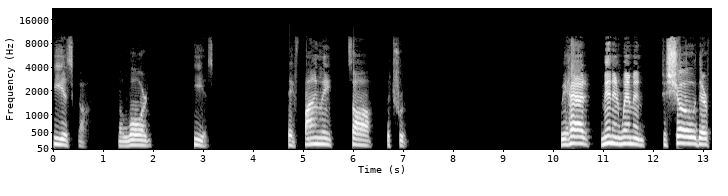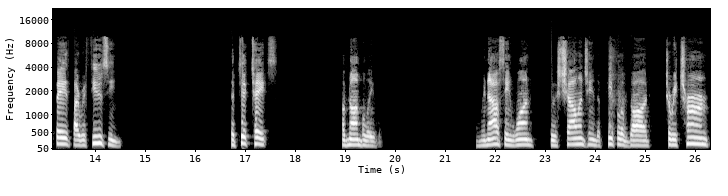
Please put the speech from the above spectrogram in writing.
He is God. The Lord, He is God. They finally saw the truth. We had men and women to show their faith by refusing the dictates of non believers. We now see one who is challenging the people of God to return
